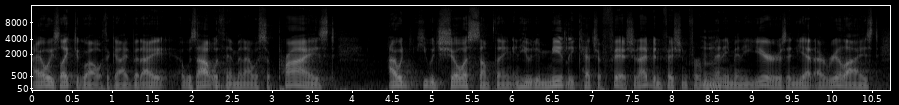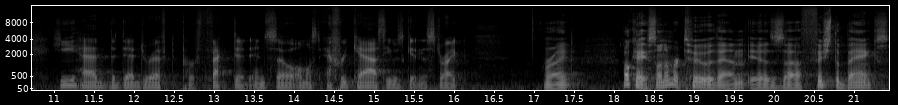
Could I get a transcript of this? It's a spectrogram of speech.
I always like to go out with a guide, but I, I was out with him, and I was surprised I would he would show us something and he would immediately catch a fish. And I'd been fishing for mm. many many years, and yet I realized he had the dead drift perfected, and so almost every cast he was getting a strike. Right. Okay, so number two then is uh, fish the banks.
